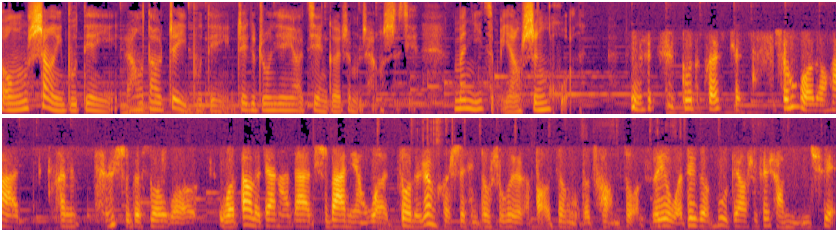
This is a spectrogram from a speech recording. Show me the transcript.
从上一部电影，然后到这一部电影，这个中间要间隔这么长时间，那么你怎么样生活呢？Good question。生活的话。很诚实的说，我我到了加拿大十八年，我做的任何事情都是为了保证我的创作，所以我这个目标是非常明确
